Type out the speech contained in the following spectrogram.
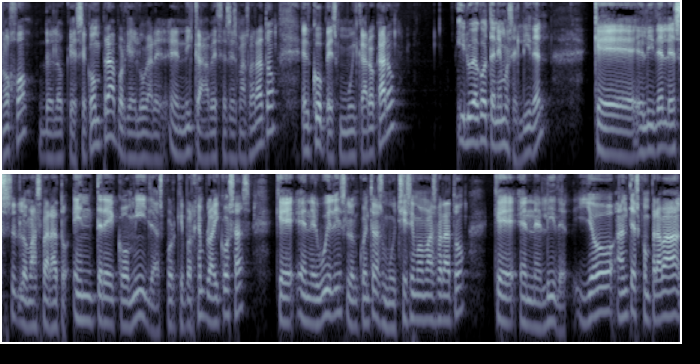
ojo de lo que se compra, porque hay lugares, en Ica a veces es más barato. El Coop es muy caro, caro. Y luego tenemos el Lidl, que el Lidl es lo más barato, entre comillas, porque por ejemplo hay cosas que en el Willis lo encuentras muchísimo más barato que en el Lidl. Yo antes compraba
